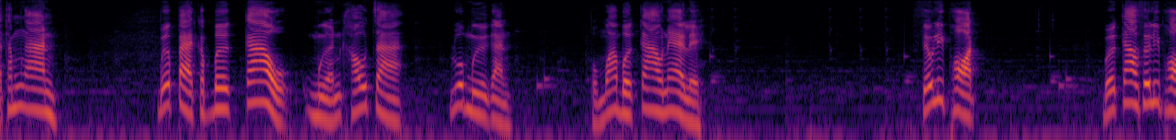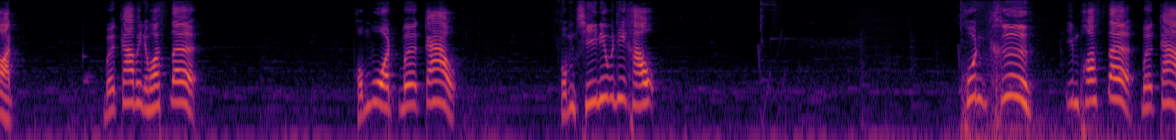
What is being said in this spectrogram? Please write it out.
ดทำงาน เบอร์แปดกับเบอร์เก้าเหมือนเขาจะร่วมมือกัน ผมว่าเบอร์เก้าแน่เลยเซลล์รีพอร์ตเบอร์เก้าเซลล์รีพอร์ตเบอร์เก้าเป็นอิมพอสเตอร์ ผมโหวตเบอร์เก้าผมชี้นิ้วไปที่เขาคุณคืออิมพอสเตอร์เบอร์เก้า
